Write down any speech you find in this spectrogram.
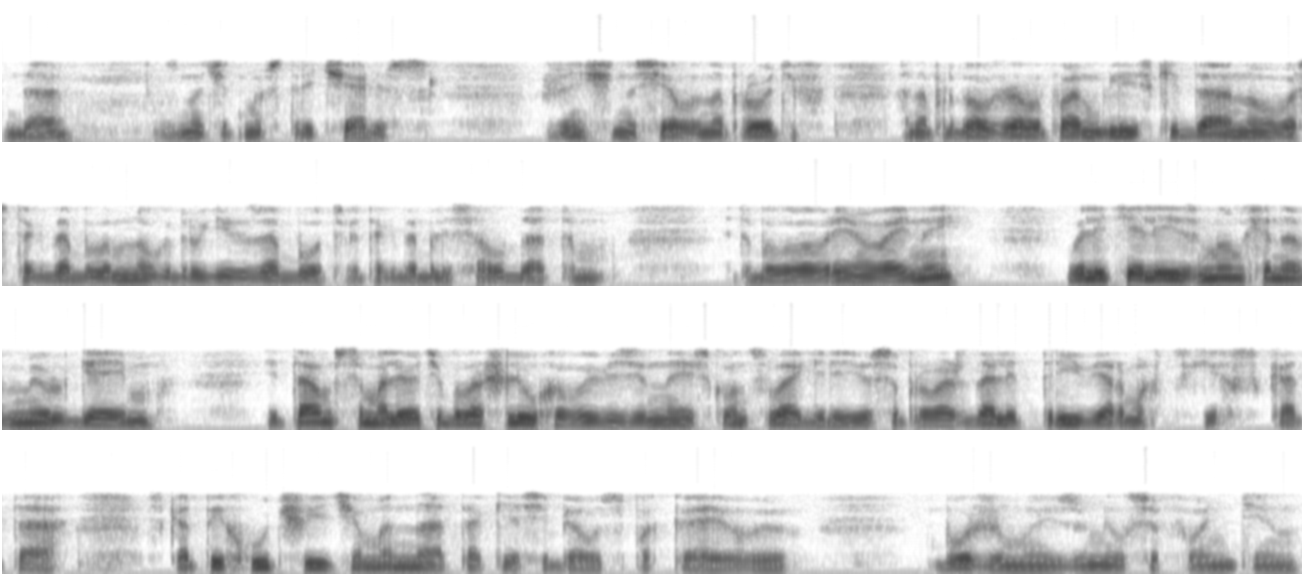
«Да? Значит, мы встречались?» Женщина села напротив. Она продолжала по-английски. «Да, но у вас тогда было много других забот. Вы тогда были солдатом. Это было во время войны? Вы летели из Мюнхена в Мюльгейм. И там в самолете была шлюха, вывезенная из концлагеря. Ее сопровождали три вермахтских скота. Скоты худшие, чем она. Так я себя успокаиваю». «Боже мой!» — изумился Фонтин.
